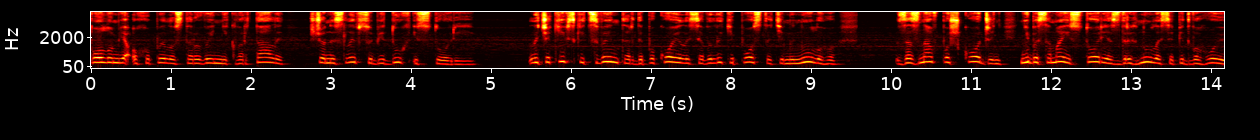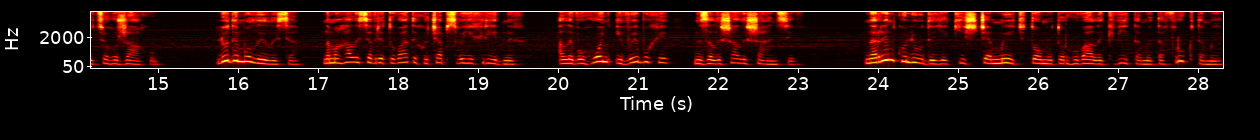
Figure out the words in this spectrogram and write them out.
Полум'я охопило старовинні квартали, що несли в собі дух історії. Личаківський цвинтар, де покоїлися великі постаті минулого, зазнав пошкоджень, ніби сама історія здригнулася під вагою цього жаху. Люди молилися, намагалися врятувати хоча б своїх рідних, але вогонь і вибухи не залишали шансів. На ринку люди, які ще мить тому торгували квітами та фруктами,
